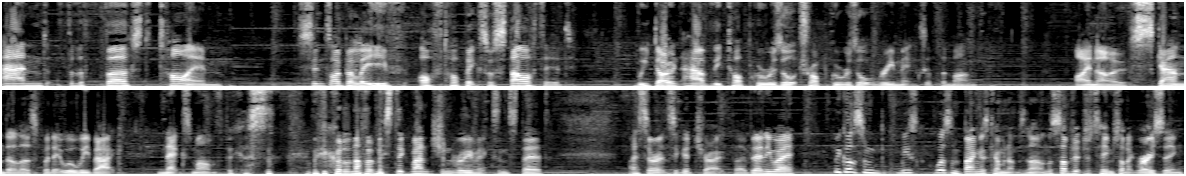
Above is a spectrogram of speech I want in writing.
And for the first time since I believe Off Topics was started, we don't have the Topical Resort Tropical Resort remix of the month. I know, scandalous, but it will be back next month because we've got another Mystic Mansion remix instead. I saw it's a good track though. But anyway, we got some we've got some bangers coming up tonight. On the subject of Team Sonic Racing,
